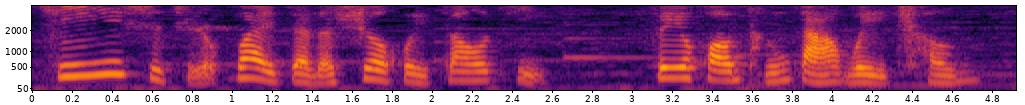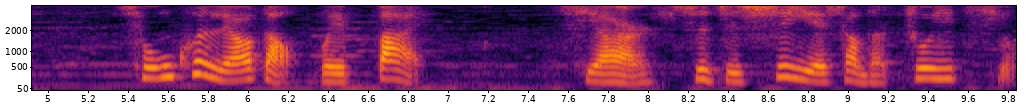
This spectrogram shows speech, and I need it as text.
其一是指外在的社会遭际，飞黄腾达为成。穷困潦倒为败，其二是指事业上的追求，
